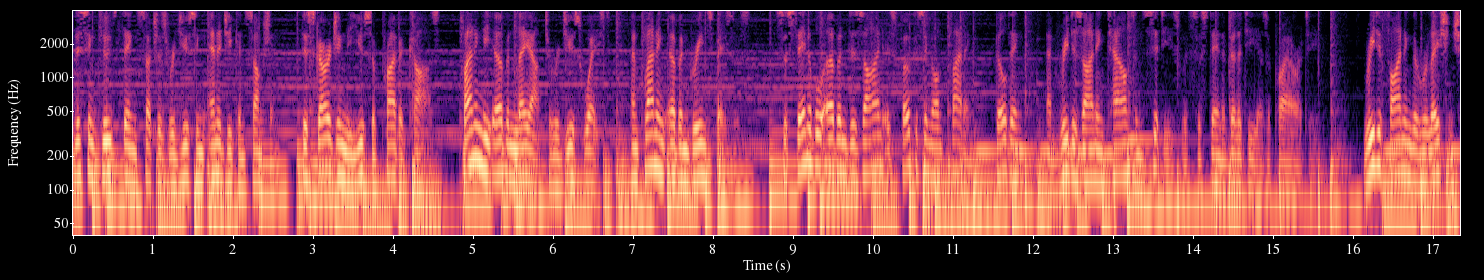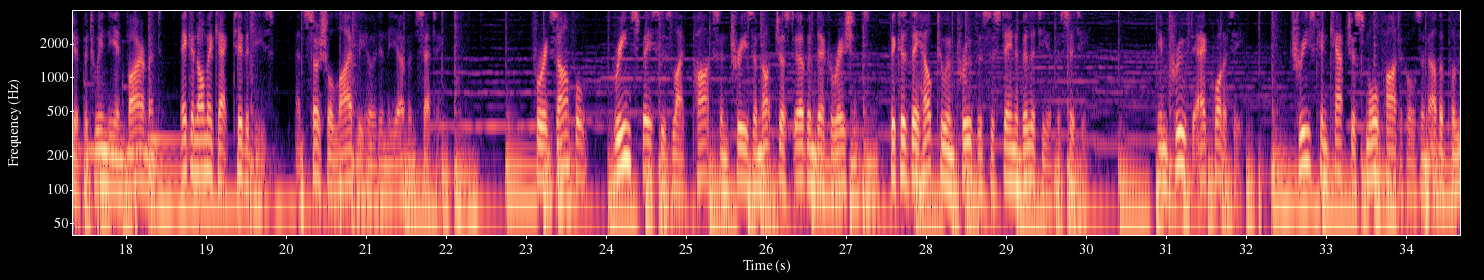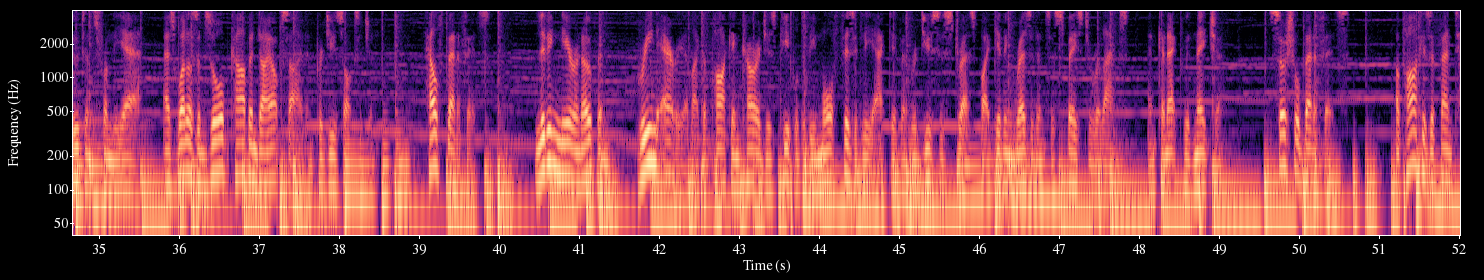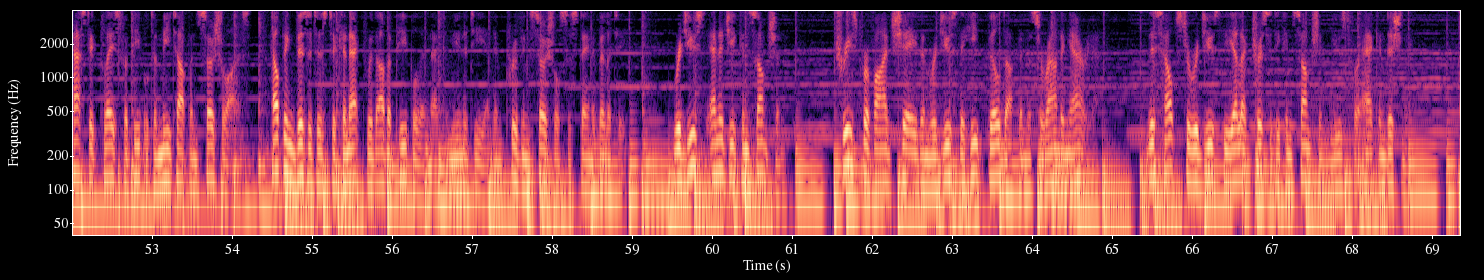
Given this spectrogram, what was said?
This includes things such as reducing energy consumption, discouraging the use of private cars, planning the urban layout to reduce waste, and planning urban green spaces. Sustainable urban design is focusing on planning, building, and redesigning towns and cities with sustainability as a priority. Redefining the relationship between the environment, economic activities, and social livelihood in the urban setting. For example, green spaces like parks and trees are not just urban decorations, because they help to improve the sustainability of the city. Improved air quality. Trees can capture small particles and other pollutants from the air, as well as absorb carbon dioxide and produce oxygen. Health benefits. Living near an open, green area like a park encourages people to be more physically active and reduces stress by giving residents a space to relax and connect with nature. Social benefits. A park is a fantastic place for people to meet up and socialize, helping visitors to connect with other people in their community and improving social sustainability. Reduced energy consumption. Trees provide shade and reduce the heat buildup in the surrounding area. This helps to reduce the electricity consumption used for air conditioning.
